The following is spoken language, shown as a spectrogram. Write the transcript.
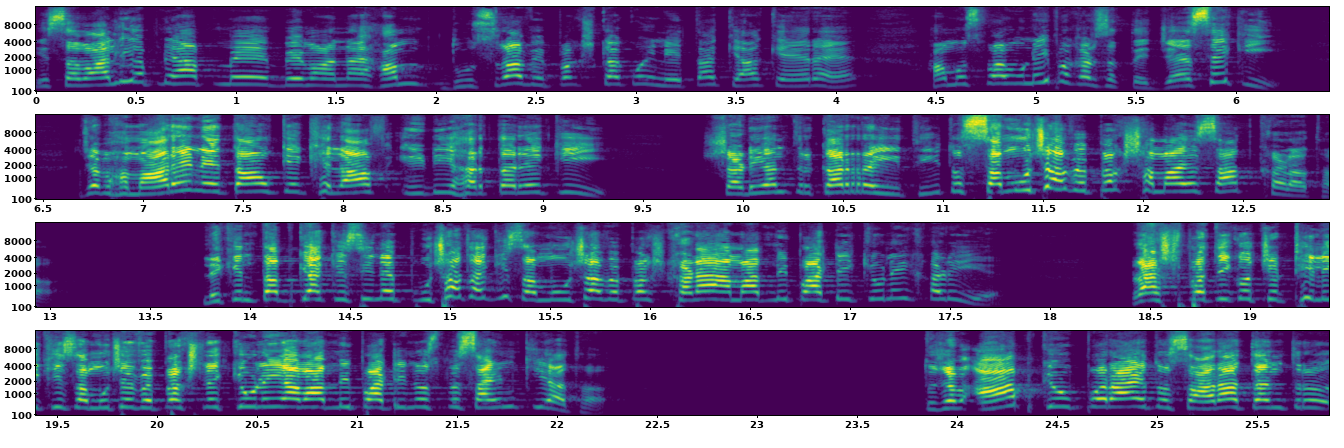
ये सवाल ही अपने आप में बेमाना है। हम दूसरा विपक्ष का कोई नेता क्या कह रहे हैं, हम उस पर नहीं पकड़ सकते। जैसे कि जब हमारे नेताओं के खिलाफ ईडी हर तरह की षड्यंत्र कर रही थी तो समूचा विपक्ष हमारे साथ खड़ा था। लेकिन तब क्या किसी ने पूछा था कि समूचा विपक्ष खड़ा आम आदमी पार्टी क्यों नहीं खड़ी है? राष्ट्रपति को चिट्ठी लिखी समूचे विपक्ष ने क्यों नहीं आम आदमी पार्टी ने उस पर साइन किया था? तो जब आपके ऊपर आए तो सारा तंत्र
